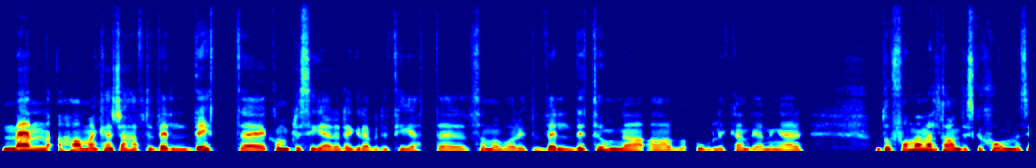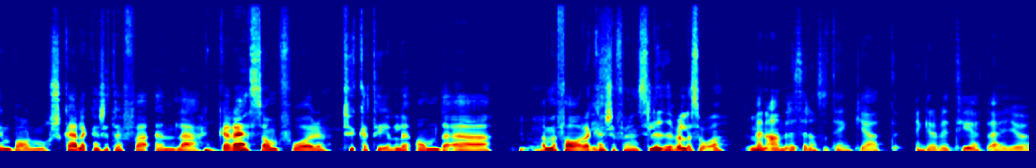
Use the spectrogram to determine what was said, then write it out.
Men har man kanske haft väldigt eh, komplicerade graviditeter som har varit väldigt tunga av olika anledningar, då får man väl ta en diskussion med sin barnmorska eller kanske träffa en läkare som får tycka till om det är ja, Mm. men fara visst. kanske för ens liv eller så. Men andra sidan så tänker jag att en graviditet är ju,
